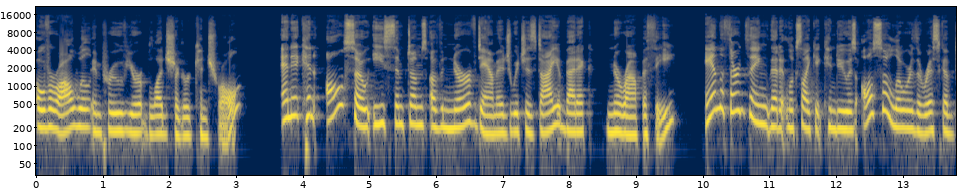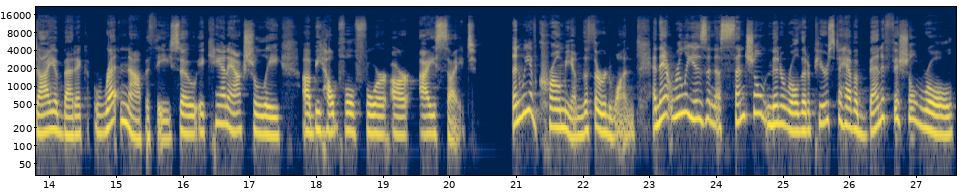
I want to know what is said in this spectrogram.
overall will improve your blood sugar control. And it can also ease symptoms of nerve damage, which is diabetic neuropathy. And the third thing that it looks like it can do is also lower the risk of diabetic retinopathy. So it can actually uh, be helpful for our eyesight. Then we have chromium, the third one. And that really is an essential mineral that appears to have a beneficial role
